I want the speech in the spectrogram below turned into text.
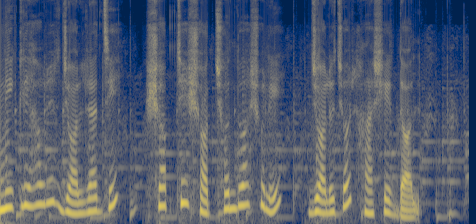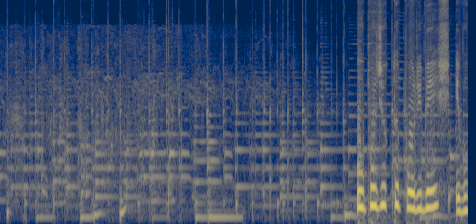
নেকলি হাওরের জলরাজ্যে সবচেয়ে স্বচ্ছন্দ আসলে জলচর হাঁসের দল। উপযুক্ত পরিবেশ এবং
